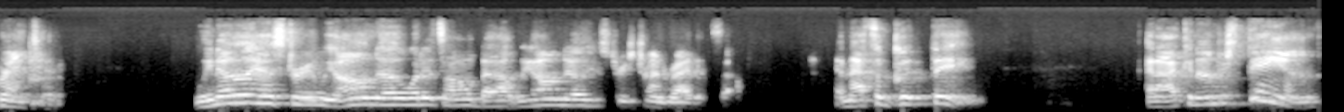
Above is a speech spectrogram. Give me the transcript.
granted, we know the history, we all know what it's all about, we all know history's trying to write itself. And that's a good thing. And I can understand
